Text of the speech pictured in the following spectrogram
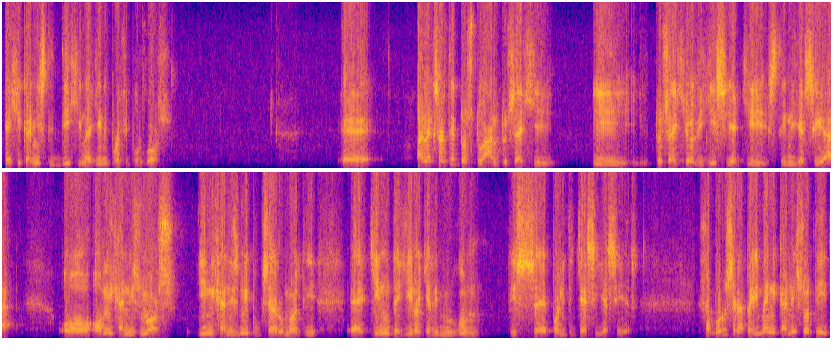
έχει κανείς την τύχη να γίνει πρωθυπουργός, ε, ανεξαρτήτως του αν τους έχει, ή, τους έχει οδηγήσει εκεί στην ηγεσία ο, ο μηχανισμός, οι μηχανισμοί που ξέρουμε ότι ε, κινούνται γύρω και δημιουργούν τις ε, πολιτικές ηγεσίες. Θα μπορούσε να περιμένει κανείς ότι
